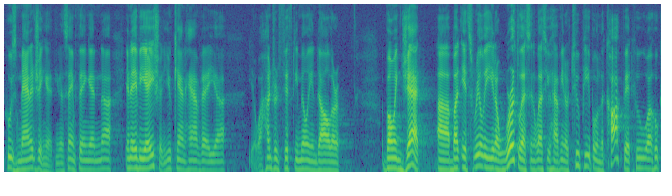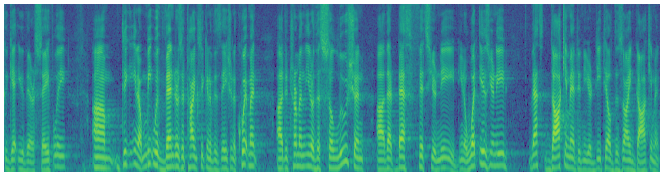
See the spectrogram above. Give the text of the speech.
who's managing it. You know, same thing in, uh, in aviation. You can't have a uh, you know, $150 million Boeing jet, uh, but it's really you know, worthless unless you have you know, two people in the cockpit who, uh, who could get you there safely. Um, you know, meet with vendors of time synchronization equipment, uh, determine you know, the solution that best fits your need. You know, what is your need? That's documented in your detailed design document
